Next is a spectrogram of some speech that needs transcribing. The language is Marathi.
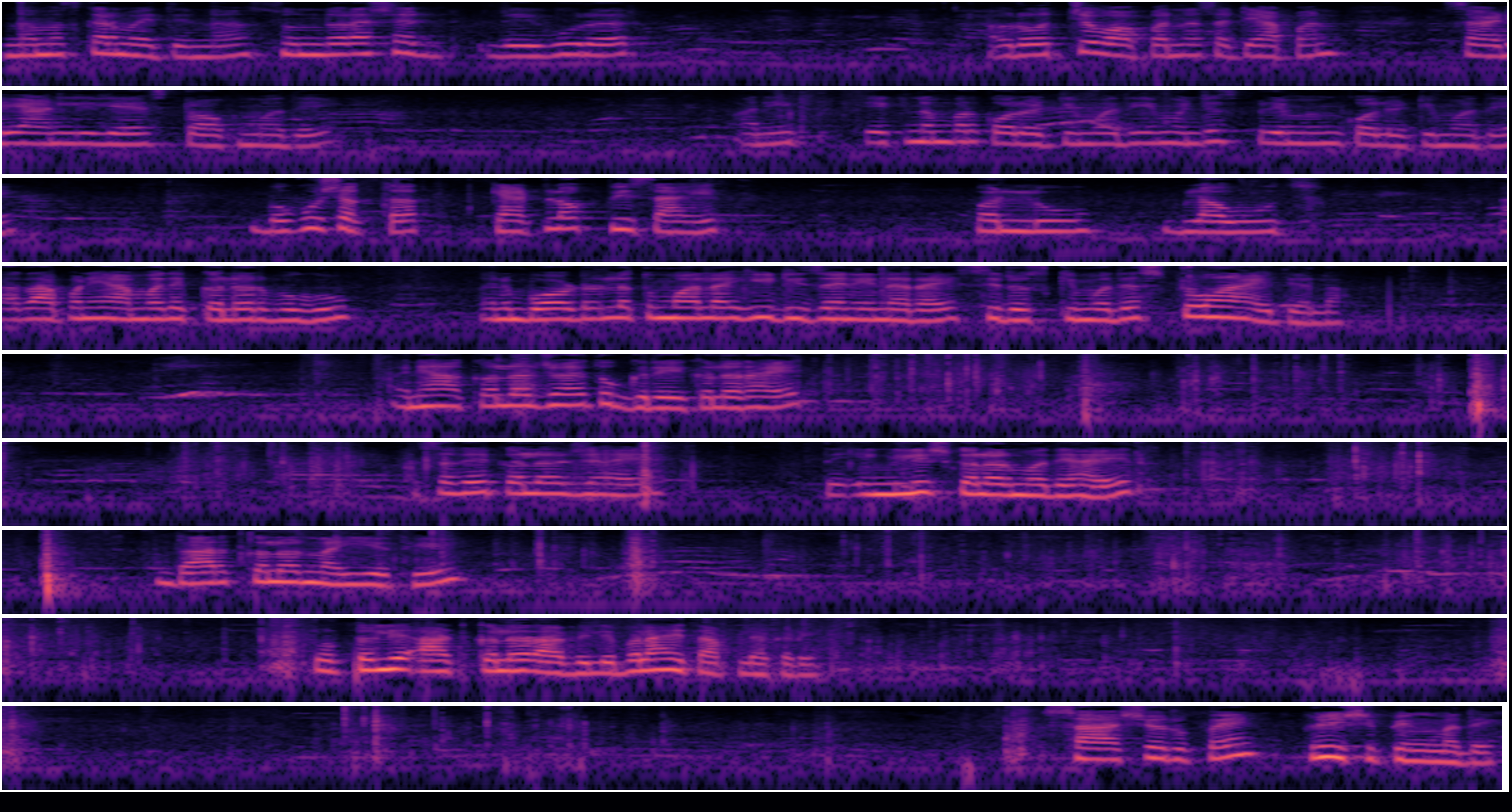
नमस्कार मैत्रिणी सुंदर अशा रेग्युलर रोजच्या वापरण्यासाठी आपण साडी आणलेली आहे स्टॉकमध्ये आणि एक नंबर क्वालिटीमध्ये म्हणजेच प्रीमियम क्वालिटीमध्ये बघू शकतात कॅटलॉग पीस आहेत. पल्लू ब्लाऊज आता आपण ह्यामध्ये कलर बघू. आणि बॉर्डरला तुम्हाला ही डिझाईन येणार आहे. सिरोस्कीमध्ये स्टोन आहे त्याला. आणि हा कलर जो आहे तो ग्रे कलर आहे. सगळे कलर जे आहे ते इंग्लिश कलरमध्ये आहेत. डार्क कलर नाही आहेत हे टोटली आठ कलर अवेलेबल आहेत आपल्याकडे. सहाशे रुपये फ्री शिपिंगमध्ये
